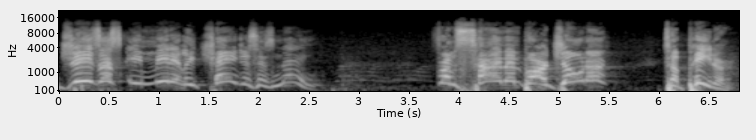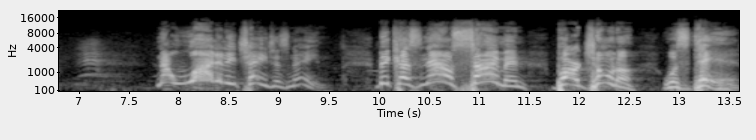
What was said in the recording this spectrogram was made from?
Jesus immediately changes his name from Simon Bar Jonah to Peter. Now, why did he change his name? Because now Simon Bar Jonah was dead.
